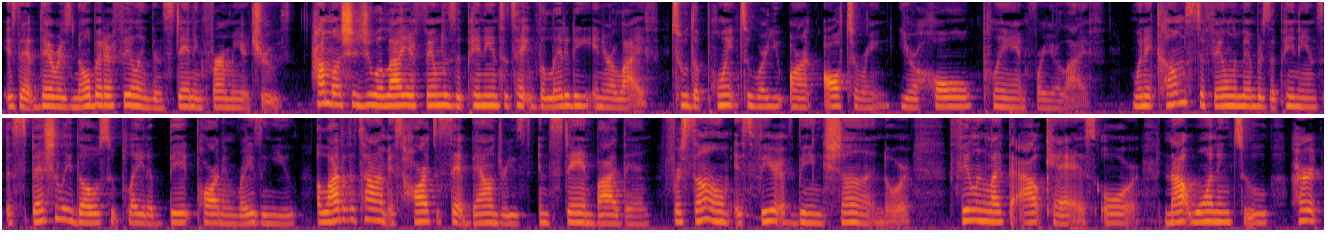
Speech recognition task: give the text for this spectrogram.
is that there is no better feeling than standing firm in your truth. How much should you allow your family's opinion to take validity in your life to the point to where you aren't altering your whole plan for your life? When it comes to family members' opinions, especially those who played a big part in raising you, a lot of the time it's hard to set boundaries and stand by them. For some, it's fear of being shunned or feeling like the outcast or not wanting to hurt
